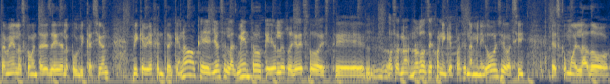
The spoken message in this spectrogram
también en los comentarios de ahí de la publicación vi que había gente de que no, que yo se las miento, que yo les regreso, este, o sea, no, no los dejo ni que pasen a mi negocio, así. Es como el lado,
